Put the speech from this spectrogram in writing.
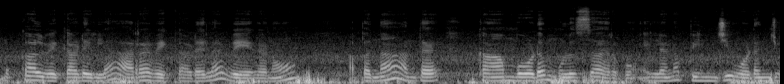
முக்கால் வேக்காடு இல்லை அரை வேக்காடில் வேகணும். அப்போ தான் அந்த காம்போட முழுசாக இருக்கும். இல்லைன்னா பிஞ்சு உடஞ்சி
